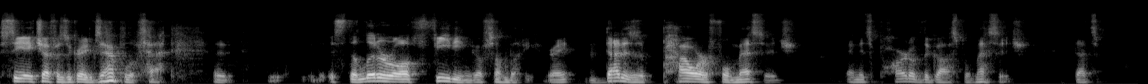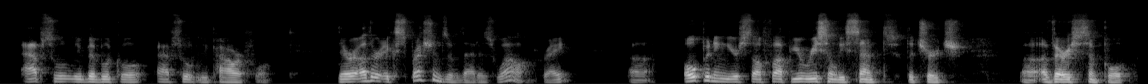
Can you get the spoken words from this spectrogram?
CHF is a great example of that it's the literal feeding of somebody, right? Mm-hmm. That is a powerful message, and it's part of the gospel message. That's absolutely biblical, absolutely powerful. There are other expressions of that as well, right? Uh, opening yourself up. You recently sent the church uh, a very simple,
